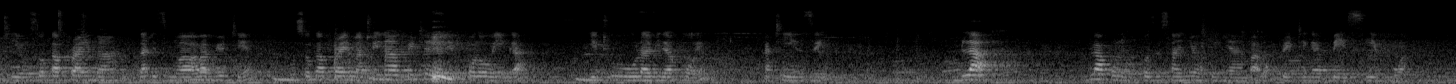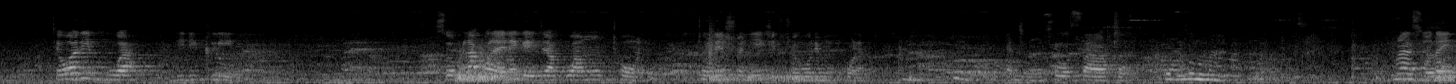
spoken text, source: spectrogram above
nti osooka primer that is aba beauty osooka primer tulina criteria ne followinga gye tulabirako eh? kati nze. Black black ono nkozesa nnyo okunyamba okuretinga base yebbwa tewali bbwa liri clean so black ono alina engeri gyakuwamu tone tonation y'ekintu kyoba oli mukukola kati nsoosaako mulazi online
